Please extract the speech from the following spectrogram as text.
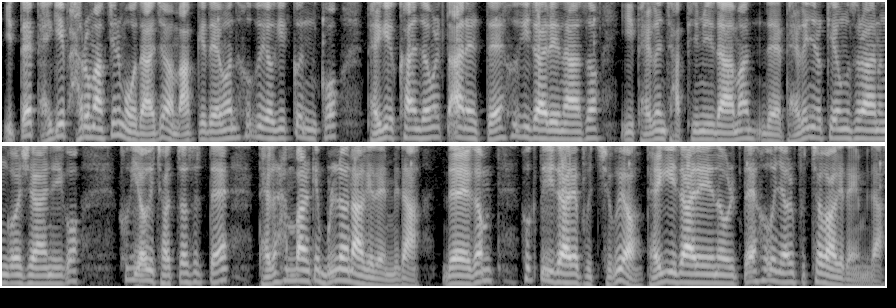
이때 백이 바로 막지는 못하죠. 막게 되면 흑이 여기 끊고 백이 한 점을 따낼 때 흑이 자리에 나와서 이 백은 잡힙니다만 네, 백은 이렇게 용서하는 것이 아니고 흑이 여기 젖혔을 때 백은 한번 이렇게 물러나게 됩니다. 네, 그럼 흑도 이 자리에 붙이고요. 백이 자리에 놓을 때 흑은 여기 붙여가게 됩니다.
